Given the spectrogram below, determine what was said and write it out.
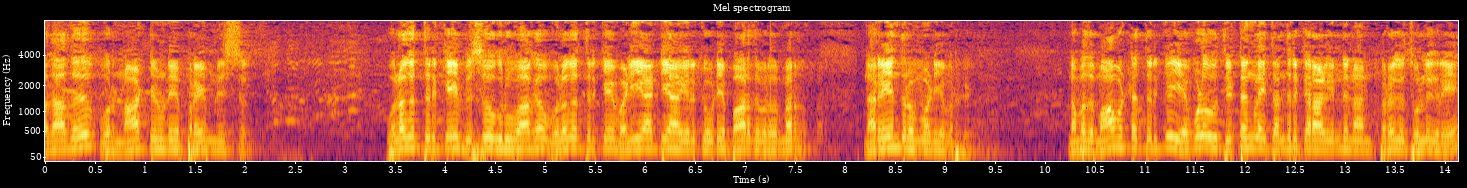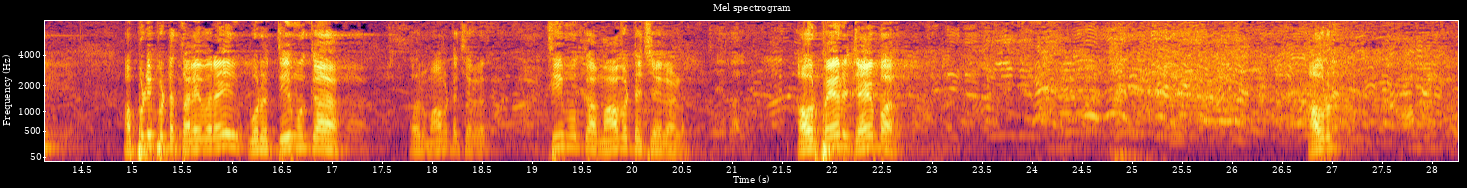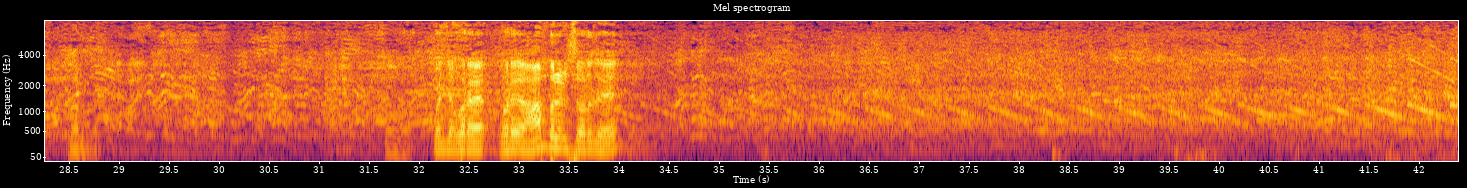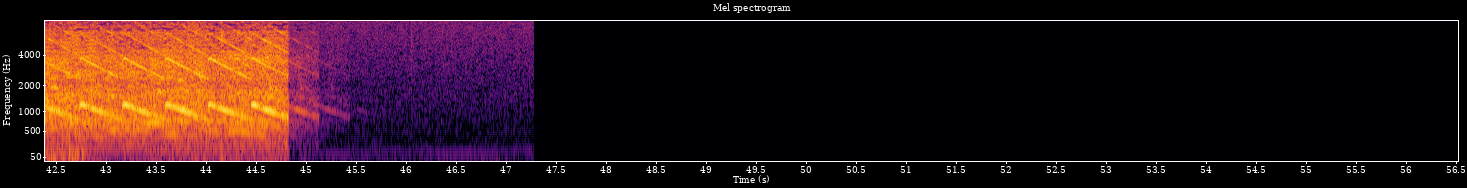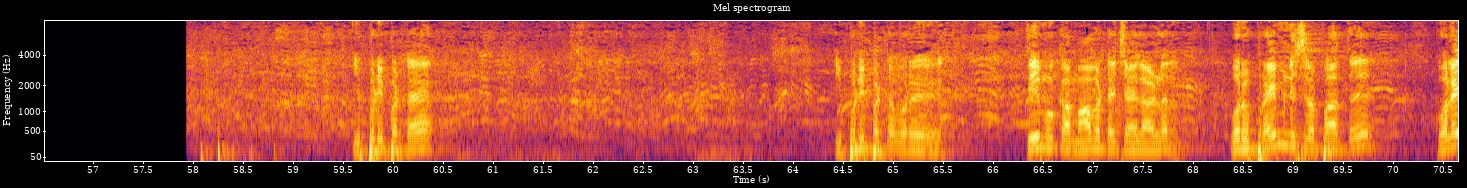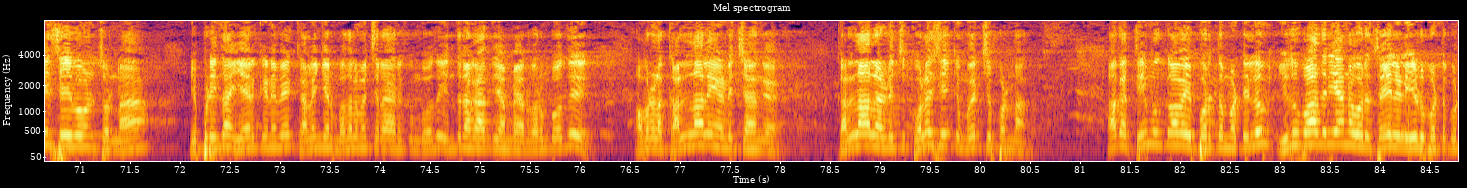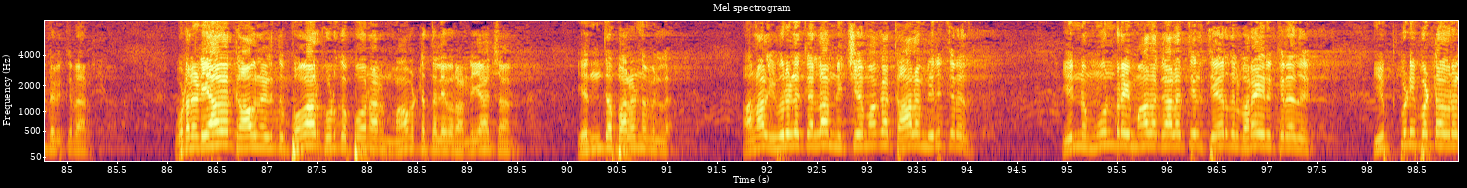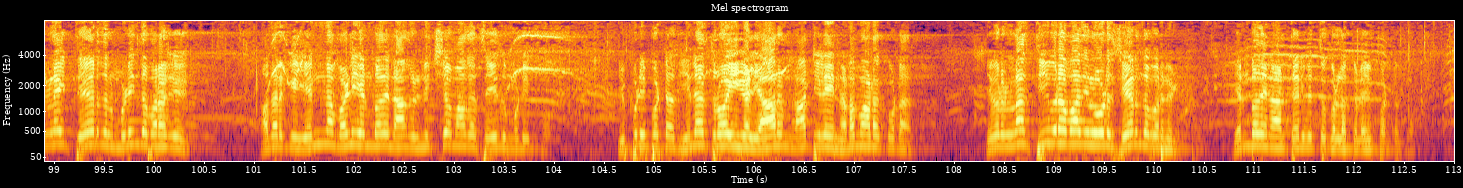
அதாவது ஒரு நாட்டினுடைய பிரைம் மினிஸ்டர் உலகத்திற்கே விஸ்வகுருவாக உலகத்திற்கே வழிகாட்டியாக இருக்கக்கூடிய பாரத பிரதமர் நரேந்திர மோடி அவர்கள். நமது மாவட்டத்திற்கு எவ்வளவு திட்டங்களை தந்திருக்கிறார் என்று நான் பிறகு சொல்லுகிறேன். அப்படிப்பட்ட தலைவரை ஒரு திமுக அவர் மாவட்ட செயலாளர் திமுக மாவட்ட செயலாளர். அவர் பெயர் ஜெயபால். அவர் கொஞ்சம் ஒரு ஒரு ஆம்புலன்ஸ் வருது. இப்படிப்பட்ட இப்படிப்பட்ட ஒரு திமுக மாவட்ட செயலாளர் ஒரு பிரைம் மினிஸ்டரை பார்த்து கொலை செய்வோம்னு சொன்னா இப்படிதான் ஏற்கனவே கலைஞர் முதலமைச்சராக இருக்கும்போது இந்திரா காந்தி அம்மையார் வரும்போது அவர்களை கல்லாலையும் அடிச்சாங்க. கல்லால் அடிச்சு கொலை செய்ய முயற்சி பண்ணாங்க. ஆக திமுகவை பொறுத்த மட்டிலும் இது மாதிரியான ஒரு செயலில் ஈடுபட்டு கொண்டிருக்கிறார். உடனடியாக காவல் நிலையத்து புகார் கொடுக்க போனார் மாவட்ட தலைவர் அண்டையாச்சான் எந்த பலனும் இல்லை. ஆனால் இவர்களுக்கெல்லாம் நிச்சயமாக காலம் இருக்கிறது. இன்னும் மூன்றரை மாத காலத்தில் தேர்தல் வர இருக்கிறது. இப்படிப்பட்டவர்களை தேர்தல் முடிந்த பிறகு அதற்கு என்ன வழி என்பதை நாங்கள் நிச்சயமாக செய்து முடிப்போம். இப்படிப்பட்ட இன துரோகிகள் யாரும் நாட்டிலே நடமாடக்கூடாது. இவர்கள்லாம் தீவிரவாதிகளோடு சேர்ந்தவர்கள் என்பதை நான் தெரிவித்துக் கொள்ள கிளவிப்பட்டிருக்கிறேன்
